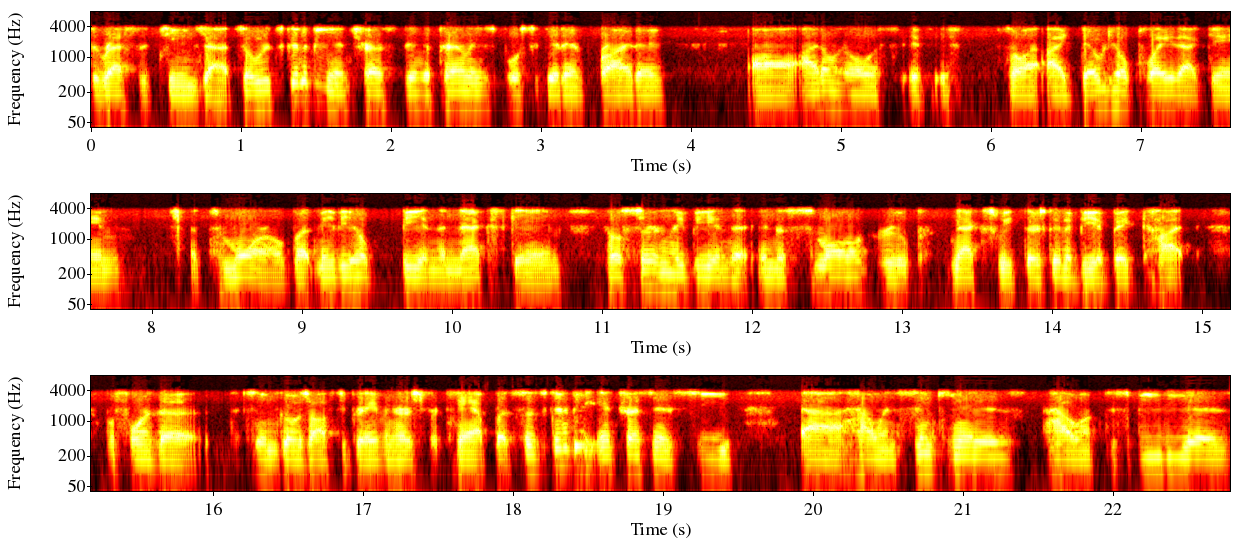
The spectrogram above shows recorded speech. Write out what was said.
the rest of the team's at. So it's going to be interesting. Apparently, he's supposed to get in Friday. Uh, I don't know if, if, if so. I, I doubt he'll play that game tomorrow, but maybe he'll be in the next game. He'll certainly be in the in the small group next week. There's going to be a big cut before the, the team goes off to Gravenhurst for camp. But so it's going to be interesting to see uh, how in sync he is, how up to speed he is.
